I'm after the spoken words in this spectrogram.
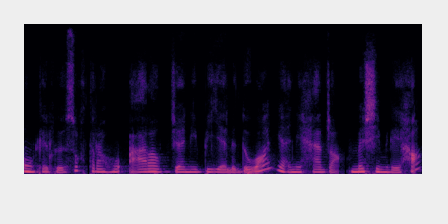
en quelque sorte راهو أعراض جانبية للدواء يعني حاجة ماشي مليحة.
